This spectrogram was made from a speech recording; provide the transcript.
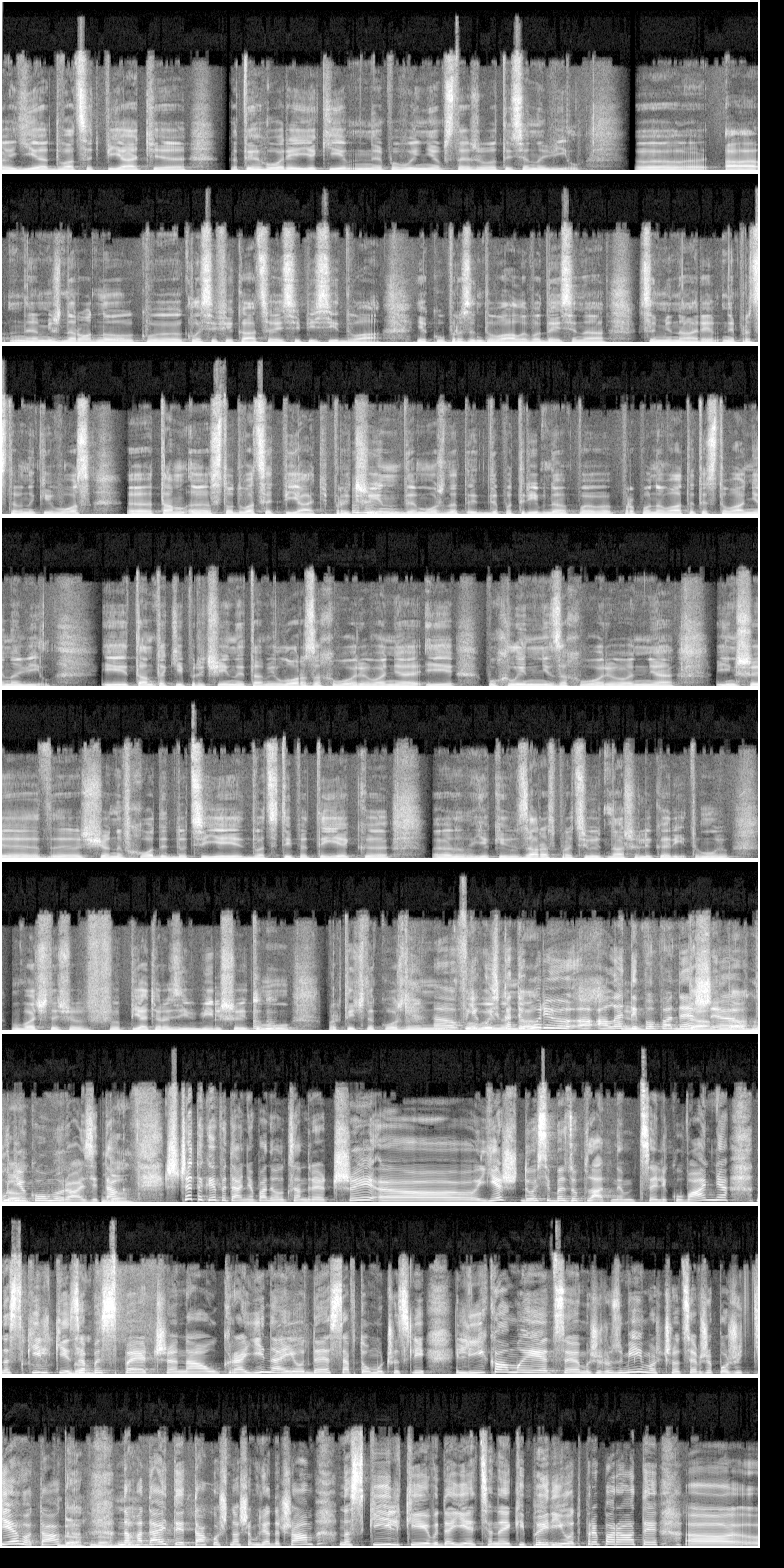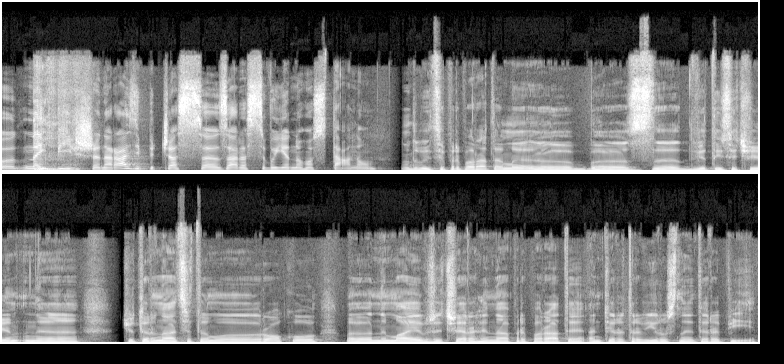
є 25 е, категорій, які повинні обстежуватися на ВІЛ. Е, А е, міжнародну класифікацію ICPC-2, яку презентували в Одесі на семінарі представники ВОЗ, е, там е, 125 причин, де можна де потрібно пропонувати тестування на ВІЛ. І там такі причини: там і лор захворювання, і пухлинні захворювання, інше, е, що не входить до цієї 25, як, е, е, які зараз працюють наші лікарі. Тому ви бачите, що в 5 разів більше, і тому практично кожен В повинен, якусь категорію, а- але ти попадеш да, да, в будь-якому разі. Так Да. ще таке питання, пане Олександре. Чи е, є ж досі безоплатним це лікування? Наскільки Да. забезпечена Україна і Одеса, в тому числі ліками? Це ми ж розуміємо, що це вже пожиттєво, так Да, да, да. нагадайте також нашим глядачам, наскільки видається на який період препарати е, найбільше наразі під час е, зараз воєнного стану. Ну, дивіться, препаратами е, б- з 2014 року е, немає вже черги на препарати антиретровірусної терапії.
